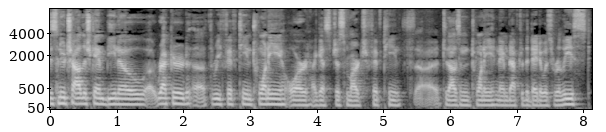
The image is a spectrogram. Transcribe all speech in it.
this new Childish Gambino record, uh, 31520, or I guess just March 15th, uh, 2020, named after the date it was released.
